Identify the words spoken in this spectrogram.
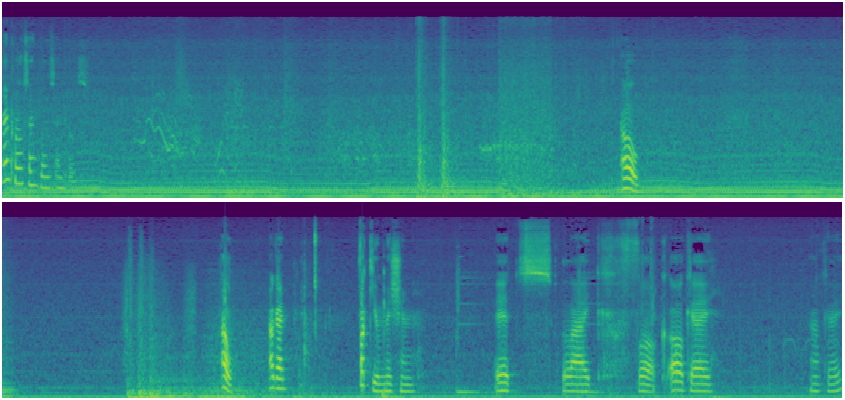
I'm close, I'm close, I'm close. Oh. Oh, okay. Fuck you, mission. It's like fuck. Okay. Okay.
